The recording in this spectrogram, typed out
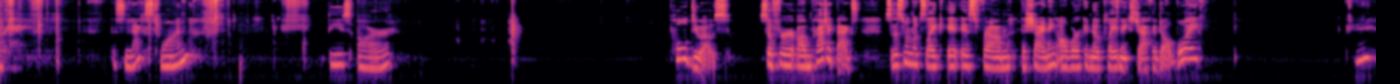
Okay. This next one, these are pull duos. So for um, project bags, so this one looks like it is from The Shining, All Work and No Play Makes Jack a Dull Boy. Okay.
